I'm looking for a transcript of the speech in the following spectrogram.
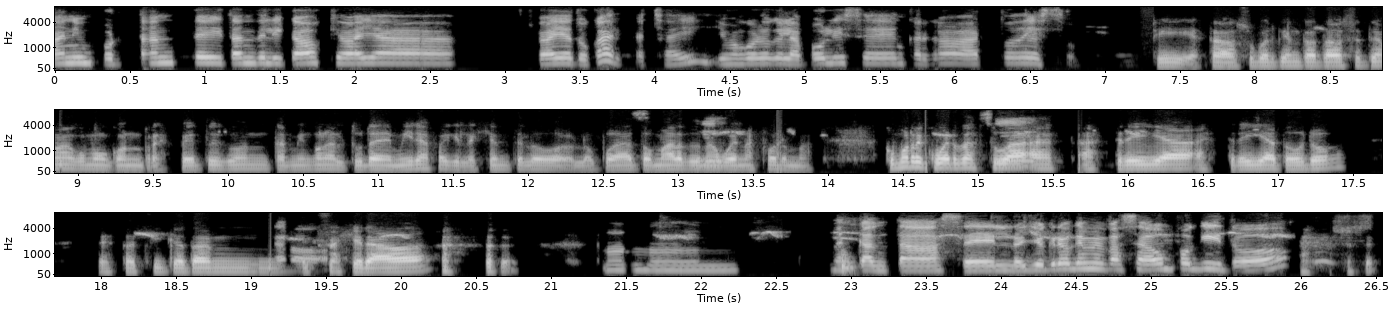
tan importantes y tan delicados que vaya, que vaya a tocar, ¿cachai? Yo me acuerdo que la poli se encargaba harto de eso. Sí, estaba súper bien tratado ese tema como con respeto y con también con altura de miras para que la gente lo, lo pueda tomar de una buena forma. ¿Cómo recuerdas tú a, Estrella, a Estrella Toro, esta chica tan exagerada? Mm, me encantaba hacerlo. Yo creo que me pasaba un poquito.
